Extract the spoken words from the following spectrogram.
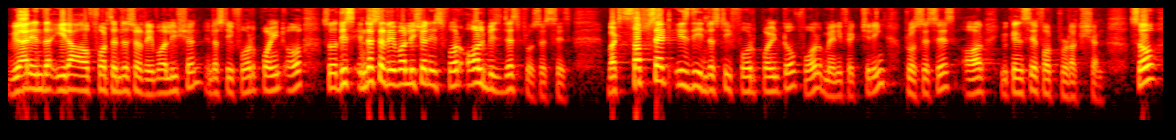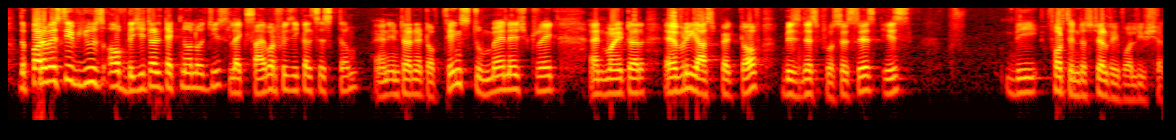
we are in the era of fourth industrial revolution, industry 4.0. So this industrial revolution is for all business processes. But subset is the industry 4.0 for manufacturing processes or you can say for production. So the pervasive use of digital technologies like cyber physical system and internet of things to manage, track and monitor every aspect of business processes is the fourth industrial revolution.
